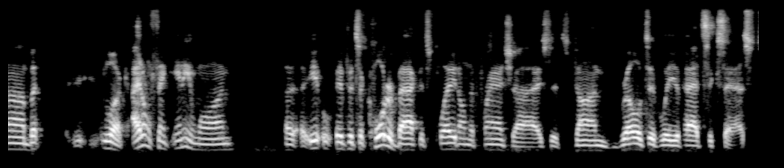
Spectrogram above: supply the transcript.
Um, but look, I don't think anyone, uh, if it's a quarterback that's played on the franchise, that's done relatively, have had success,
